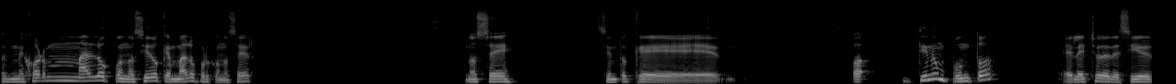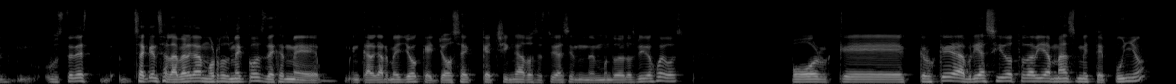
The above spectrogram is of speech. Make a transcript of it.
Pues mejor malo conocido que malo por conocer. No sé. Siento que tiene un punto el hecho de decir, ustedes sáquense a la verga, morros mecos, déjenme encargarme yo, que yo sé qué chingados estoy haciendo en el mundo de los videojuegos. Porque creo que habría sido todavía más metepuño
